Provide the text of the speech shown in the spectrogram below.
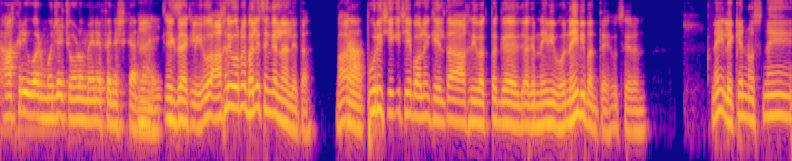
آخری اوور مجھے چھوڑو میں نے فنش کرنا ہے۔ ایگزیکٹلی وہ آخری اوور میں بھلے سنگل نہ لیتا۔ پوری چھ کی چھ بالیں کھیلتا آخری وقت تک اگر نہیں بھی وہ نہیں بھی بنتے اس سے رن۔ نہیں لیکن اس نے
